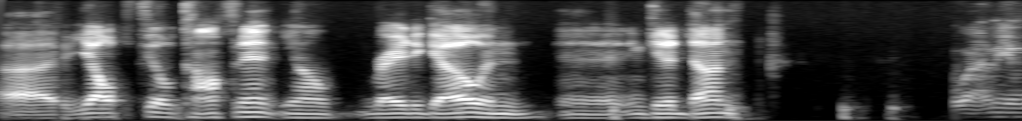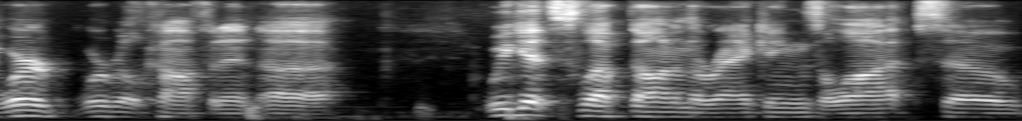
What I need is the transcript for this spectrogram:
uh, y'all feel confident you know ready to go and and get it done? I mean we're we're real confident uh, we get slept on in the rankings a lot so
